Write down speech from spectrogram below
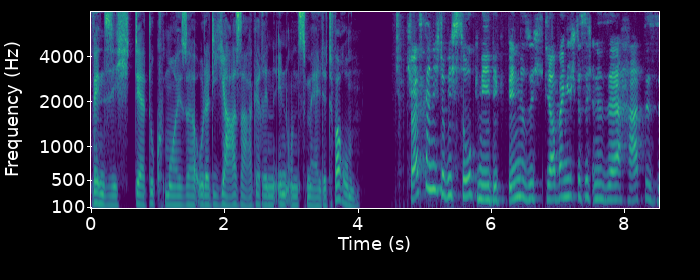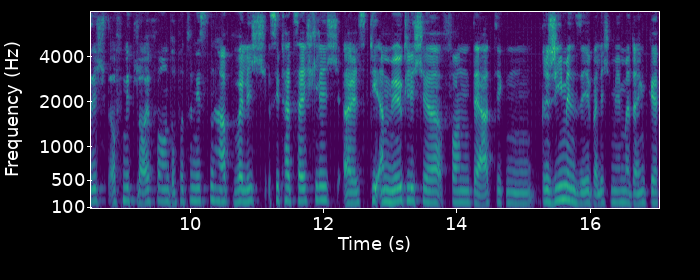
wenn sich der Duckmäuser oder die Ja-Sagerin in uns meldet. Warum? Ich weiß gar nicht, ob ich so gnädig bin. Also ich glaube eigentlich, dass ich eine sehr harte Sicht auf Mitläufer und Opportunisten habe, weil ich sie tatsächlich als die Ermöglicher von derartigen Regimen sehe, weil ich mir immer denke,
